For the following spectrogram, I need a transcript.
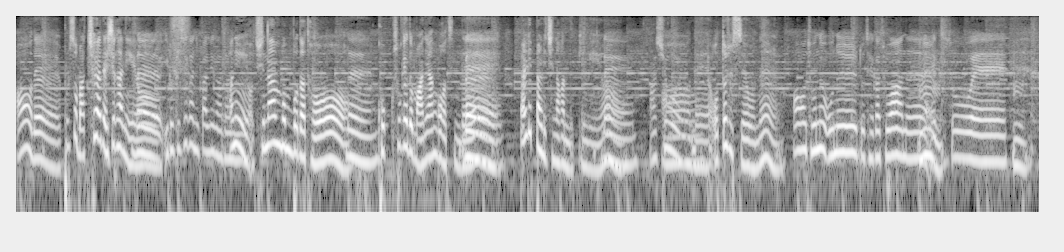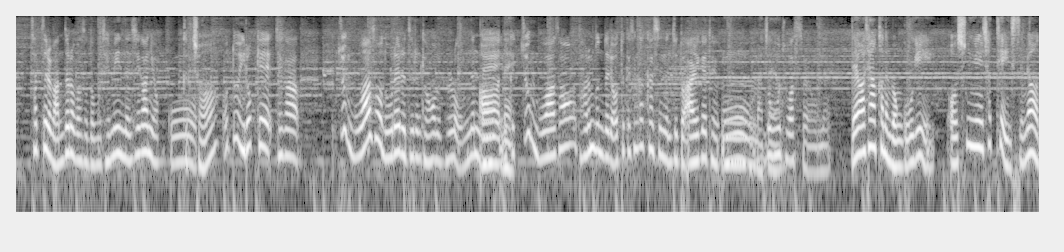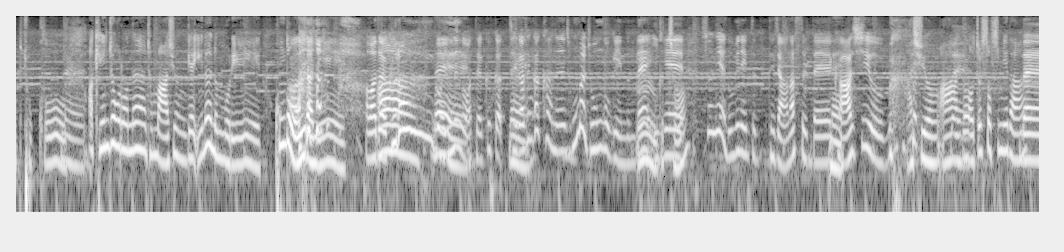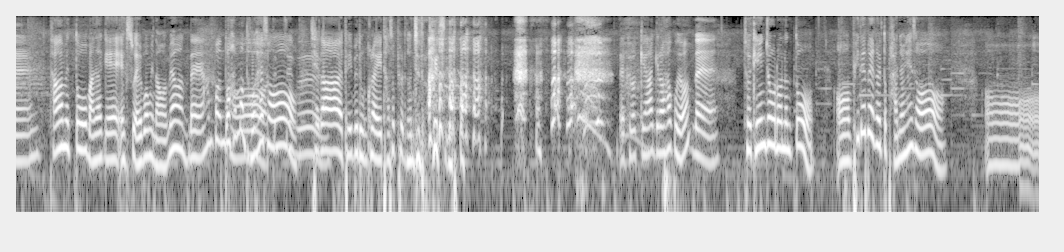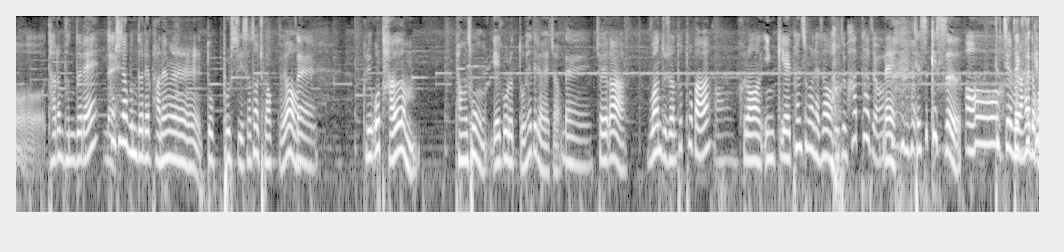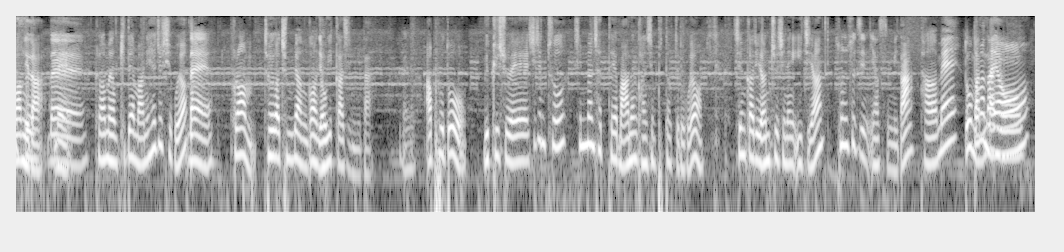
아, 네. 벌써 맞춰야 될 시간이에요. 네, 이렇게 시간이 빨리 가다니. 아니, 지난번보다 더 네. 곡 소개도 많이 한 것 같은데 네. 빨리빨리 지나간 느낌이에요. 네. 아쉬워요. 아, 네. 어떠셨어요, 오늘? 어, 저는 오늘도 제가 좋아하는 음. 엑소의 음, 차트를 만들어봐서 너무 재미있는 시간이었고. 어, 또 이렇게 제가 쭉 모아서 노래를 들은 경험이 별로 없는데 어, 네. 이렇게 쭉 모아서 다른 분들이 어떻게 생각하시는지도 알게 되고 음. 너무 좋았어요 오늘. 내가 생각하는 명곡이 어, 순위 차트에 있으면 또 좋고 네. 아 개인적으로는 정말 아쉬운 게 인어의 눈물이 공동 5위라니 아 맞아요 아, 그런 거 네. 있는 것 같아요. 그러니까 네. 제가 생각하는 정말 좋은 곡이 있는데 음, 이게 그쵸. 순위에 노미네이트 되지 않았을 때 그 네. 아쉬움. 아쉬움 아 네. 이건 어쩔 수 없습니다 네. 다음에 또 만약에 엑소 앨범이 나오면 네, 한 번 또 한 번 더 해서 특집을. 제가 Baby Don't Cry 다섯 표를 던지도록 하겠습니다 네 그렇게 하기로 하고요 네. 저 개인적으로는 또 어, 피드백을 또 반영해서 어, 다른 분들의 네. 청취자분들의 반응을 또 볼 수 있어서 좋았고요. 네. 그리고 다음 방송 예고를 또 해드려야죠. 네. 저희가 무한도전 토토가 아, 그런 인기에 편승을 해서 요즘 핫하죠. 네 잭스키스 어, 특집을 잭스키스. 하려고 합니다. 네. 그러면 기대 많이 해주시고요. 네. 그럼 저희가 준비한 건 여기까지입니다. 네. 앞으로도 뮤큐쇼의 시즌2 신변 차트에 많은 관심 부탁드리고요. 지금까지 연출 진행 이지연, 손수진이었습니다. 다음에 또 만나요. 만나요.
